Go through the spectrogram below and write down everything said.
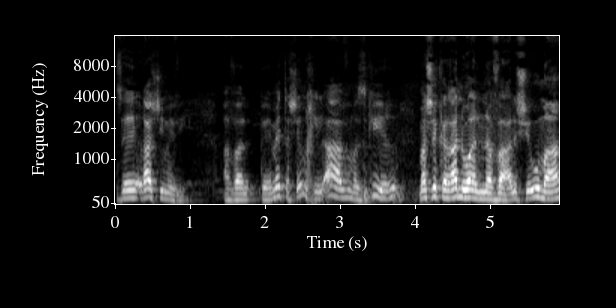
זה רש"י מביא. אבל באמת השם חילאב מזכיר מה שקראנו על נבל, שהוא מה?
